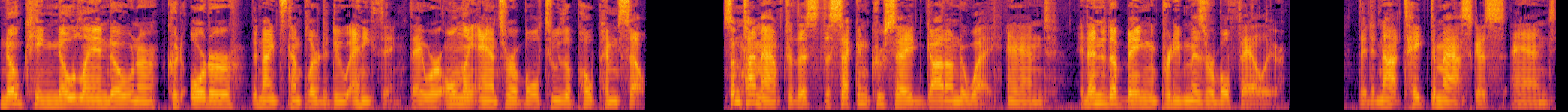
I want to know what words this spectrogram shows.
No king, no landowner could order the Knights Templar to do anything. They were only answerable to the Pope himself. Sometime after this, the Second Crusade got underway, and it ended up being a pretty miserable failure. They did not take Damascus, and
